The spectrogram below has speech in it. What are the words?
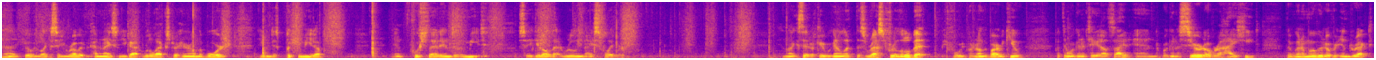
You go. Like I say, you rub it kind of nice and you got a little extra here on the board. You can just put the meat up and push that into the meat so you get all that really nice flavor. And like I said, okay, we're going to let this rest for a little bit before we put it on the barbecue, but then we're going to take it outside and we're going to sear it over a high heat. Then we're going to move it over indirect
